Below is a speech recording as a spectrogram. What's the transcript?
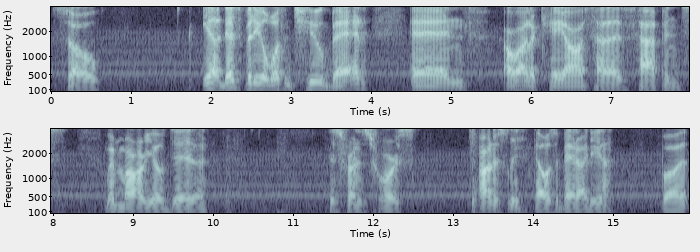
So yeah, this video wasn't too bad and a lot of chaos has happened when Mario did uh, his friend's chores. Honestly, that was a bad idea. But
